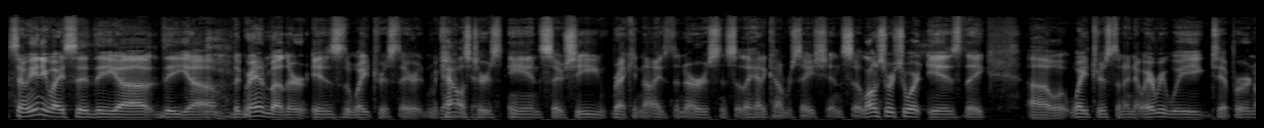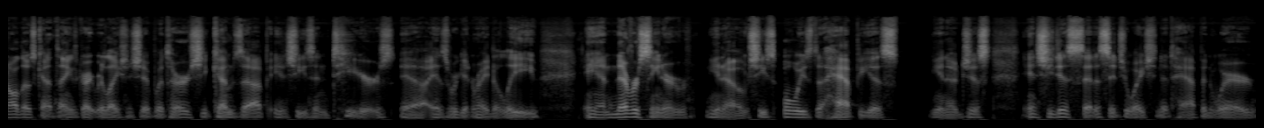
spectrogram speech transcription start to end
So anyway, so the uh, the uh, the grandmother is the waitress there at McAlister's, gotcha. and so she recognized the nurse, and so they had a conversation. So long story short is the uh, waitress that I know every week, tipper and all those kind of things. Great relationship with her. She comes up and she's in tears uh, as we're getting ready to leave, and never seen her. You know, she's always the happiest. You know, just and she just said a situation had happened where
